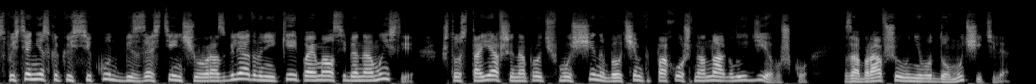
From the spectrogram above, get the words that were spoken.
Спустя несколько секунд беззастенчивого разглядывания Кей поймал себя на мысли, что стоявший напротив мужчины был чем-то похож на наглую девушку, забравшую у него дом учителя.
